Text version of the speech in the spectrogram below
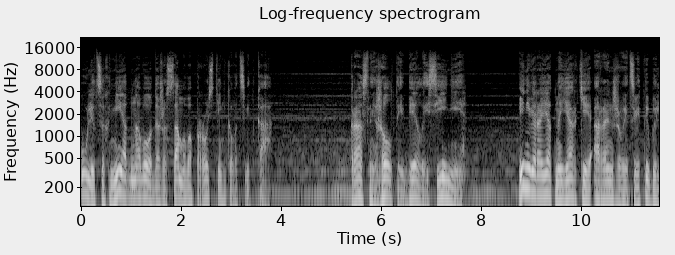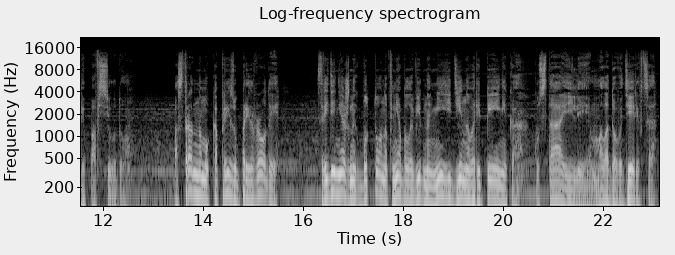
улицах ни одного, даже самого простенького цветка. Красные, желтые, белые, синие и невероятно яркие оранжевые цветы были повсюду. По странному капризу природы среди нежных бутонов не было видно ни единого репейника, куста или молодого деревца –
